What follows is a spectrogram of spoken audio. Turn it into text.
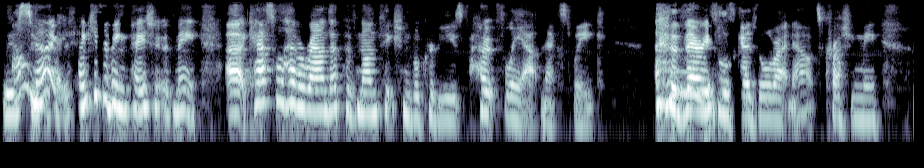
Liv's Oh no! patient. Thank you for being patient with me. Uh, Cass will have a roundup of non-fiction book reviews, hopefully out next week. I have a very full schedule right now. It's crushing me.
